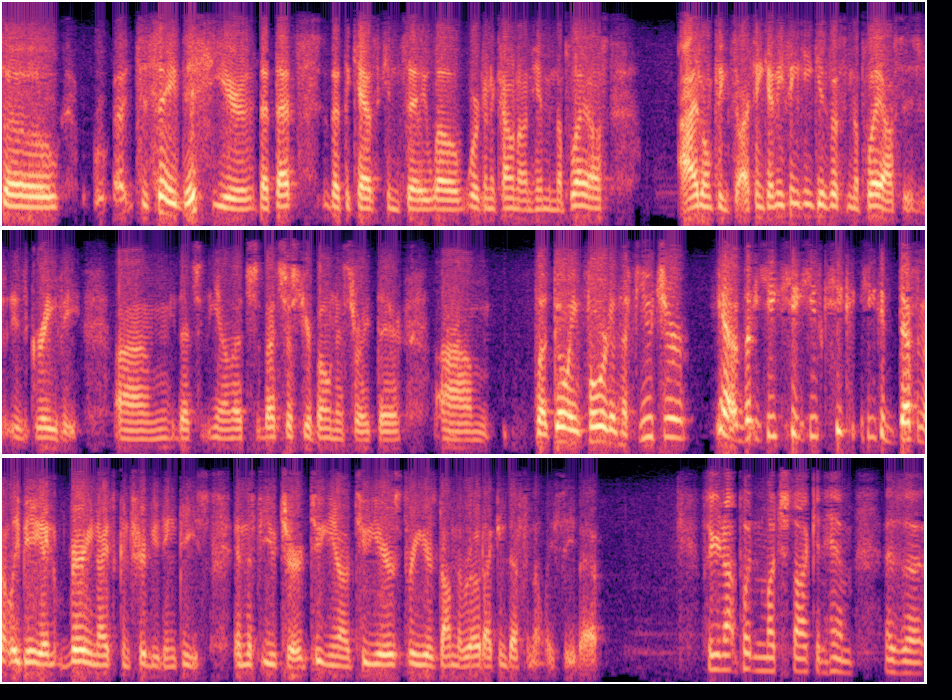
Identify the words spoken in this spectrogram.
So uh, to say this year that that's that the Cavs can say, well, we're going to count on him in the playoffs. I don't think so. I think anything he gives us in the playoffs is is gravy. Um, that's you know that's that's just your bonus right there. Um, but going forward in the future, yeah, but he he he's, he he could definitely be a very nice contributing piece in the future. Two you know two years, three years down the road, I can definitely see that. So you're not putting much stock in him as a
